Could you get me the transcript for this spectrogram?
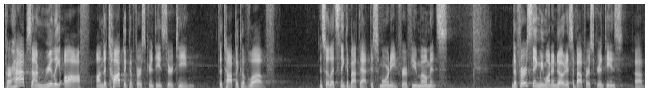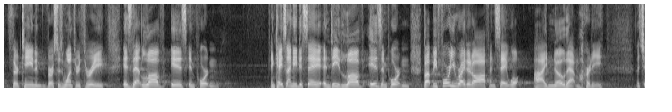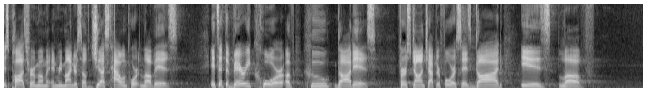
perhaps I'm really off on the topic of 1 Corinthians 13, the topic of love. And so let's think about that this morning for a few moments. The first thing we want to notice about 1 Corinthians uh, 13 and verses 1 through 3 is that love is important. In case I need to say, indeed, love is important. But before you write it off and say, well, I know that, Marty, let's just pause for a moment and remind ourselves just how important love is. It's at the very core of who God is. 1 John chapter 4 says, God is love.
